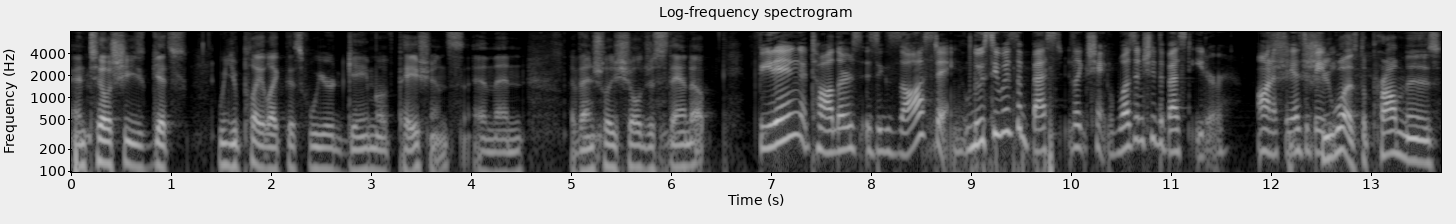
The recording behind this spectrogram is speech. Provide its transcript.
until she gets, well, you play like this weird game of patience. And then eventually she'll just stand up. Feeding toddlers is exhausting. Lucy was the best, like Shane, wasn't she the best eater, honestly, as a baby? She was. The problem is,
